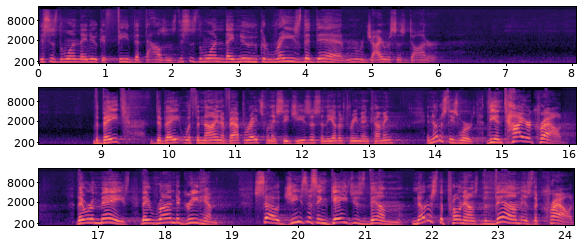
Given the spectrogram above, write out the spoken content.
This is the one they knew could feed the thousands. This is the one they knew who could raise the dead. Remember Jairus' daughter. The debate, debate with the nine evaporates when they see Jesus and the other three men coming. And notice these words the entire crowd. They were amazed. They run to greet him. So Jesus engages them. Notice the pronouns. The them is the crowd.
